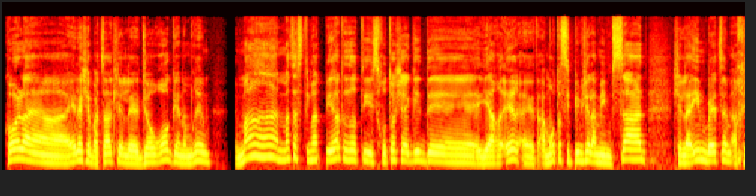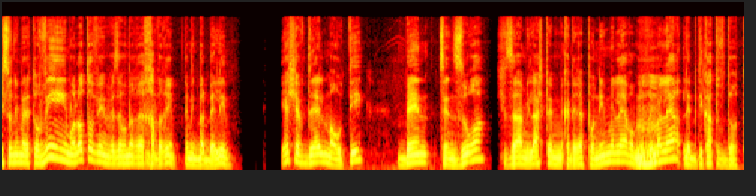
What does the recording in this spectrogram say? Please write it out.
כל האלה שבצד של ג'ו רוגן אומרים מה מה זה הסתימת פיות הזאת זכותו שיגיד יערער את אמות הסיפים של הממסד של האם בעצם החיסונים האלה טובים או לא טובים וזה אומר חברים אתם מתבלבלים. יש הבדל מהותי בין צנזורה שזה המילה שאתם כנראה פונים אליה ומדברים מהמם. עליה לבדיקת עובדות.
